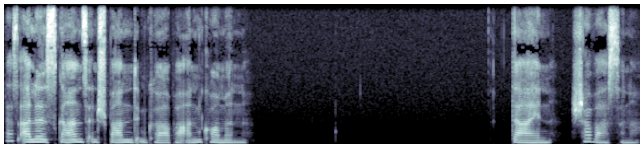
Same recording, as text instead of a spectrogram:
Lass alles ganz entspannt im Körper ankommen. Dein Shavasana.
